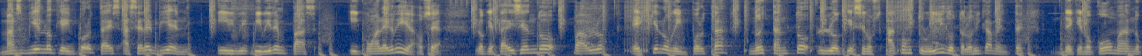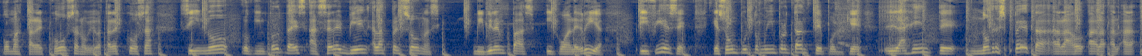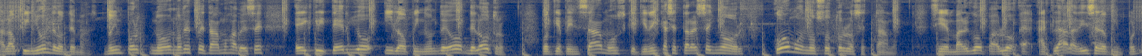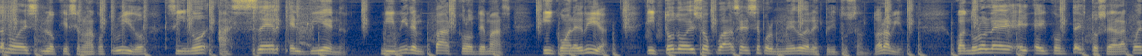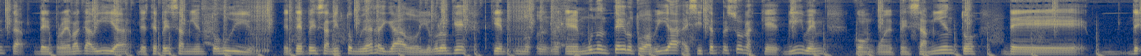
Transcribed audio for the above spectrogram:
Más bien lo que importa es hacer el bien y vivir en paz y con alegría. O sea, lo que está diciendo Pablo es que lo que importa no es tanto lo que se nos ha construido teológicamente, de que no comas, no comas tales cosas, no vivas tales cosas, sino lo que importa es hacer el bien a las personas vivir en paz y con alegría. Y fíjese que eso es un punto muy importante porque la gente no respeta a la, opinión de los demás. No, no, no, respetamos a veces el criterio y la opinión de, del otro porque pensamos que tienen que aceptar al Señor como nosotros lo aceptamos. Sin embargo, Pablo eh, aclara, dice, lo que importa no es lo que se nos ha construido, sino hacer el bien, vivir en paz con los demás y con alegría. Y todo eso puede hacerse por medio del Espíritu Santo. Ahora bien, cuando uno lee el, contexto se da cuenta del problema que había de este pensamiento judío, de este pensamiento muy arraigado. Y yo creo que, que en el mundo entero todavía existen personas que viven con, con el pensamiento de,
